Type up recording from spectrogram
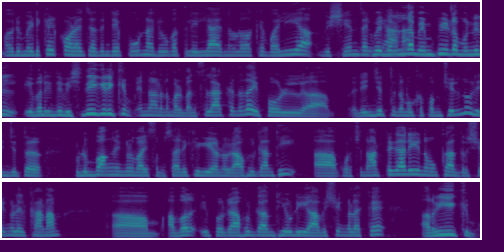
ഒരു മെഡിക്കൽ കോളേജ് അതിന്റെ പൂർണ രൂപത്തിലില്ല എന്നുള്ളതൊക്കെ വലിയ വിഷയം തന്നെയാണ്. ഇതെല്ലാം എം പിയുടെ മുന്നിൽ ഇവർ ഇത് വിശദീകരിക്കും എന്നാണ് നമ്മൾ മനസ്സിലാക്കുന്നത്. ഇപ്പോൾ രഞ്ജിത്ത് നമുക്കൊപ്പം ചേരുന്നു. രഞ്ജിത്ത് കുടുംബാംഗങ്ങളുമായി സംസാരിക്കുകയാണ് രാഹുൽ ഗാന്ധി. കുറച്ച് നാട്ടുകാരെയും നമുക്ക് ആ ദൃശ്യങ്ങളിൽ കാണാം. അവർ ഇപ്പോൾ രാഹുൽ ഗാന്ധിയുടെ ഈ ആവശ്യങ്ങളൊക്കെ അറിയിക്കുമോ?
